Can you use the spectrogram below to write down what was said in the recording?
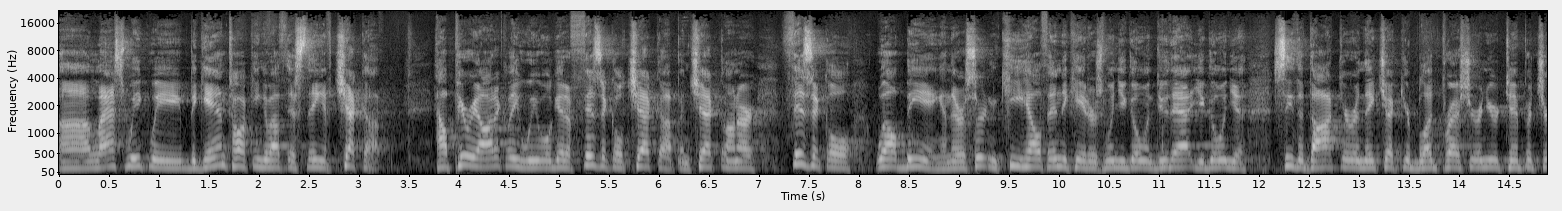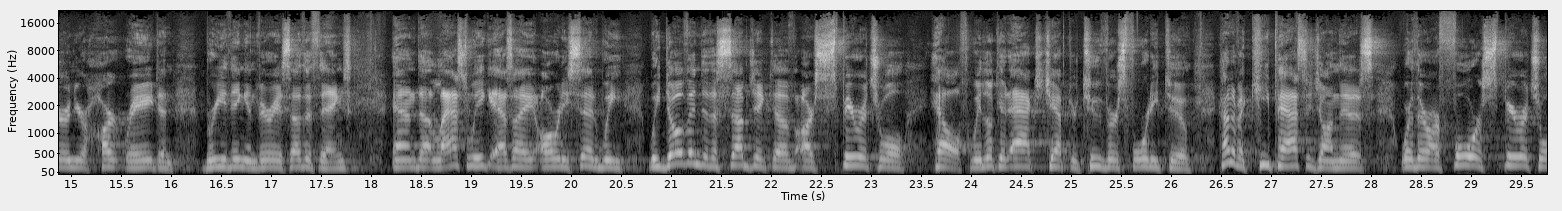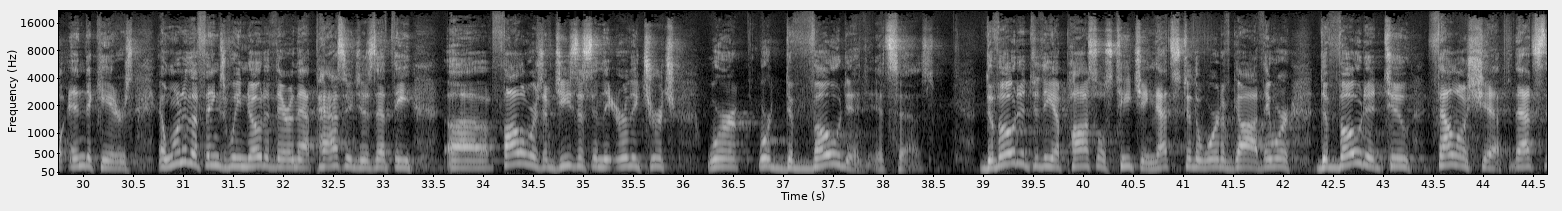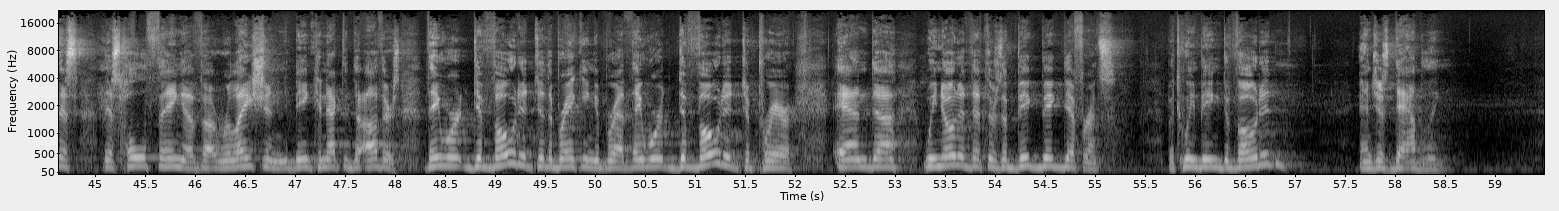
Uh, last week we began talking about this thing of checkup, how periodically we will get a physical checkup and check on our physical well being. And there are certain key health indicators when you go and do that. You go and you see the doctor, and they check your blood pressure and your temperature and your heart rate and breathing and various other things. And uh, last week, as I already said, we, we dove into the subject of our spiritual health. We look at Acts chapter 2, verse 42, kind of a key passage on this where there are four spiritual indicators. And one of the things we noted there in that passage is that the uh, followers of Jesus in the early church were, were devoted, it says. Devoted to the apostles' teaching, that's to the word of God. They were devoted to fellowship, that's this, this whole thing of uh, relation, being connected to others. They were devoted to the breaking of bread, they were devoted to prayer. And uh, we noted that there's a big, big difference between being devoted and just dabbling.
